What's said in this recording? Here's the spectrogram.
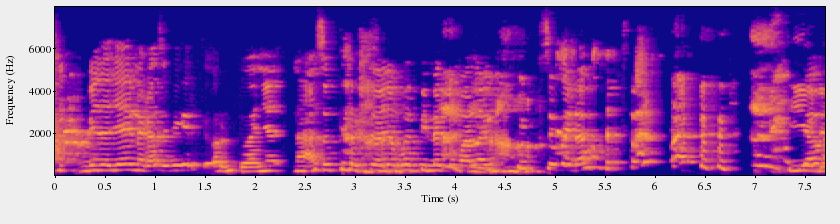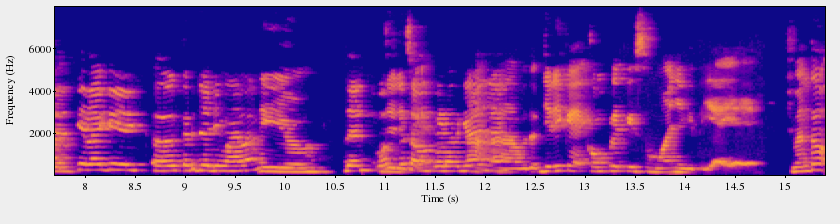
bisa jadi kasih pikir ke orang tuanya nah asup ke orang tuanya buat pindah ke Malang supaya dapat. Iya dan dapat lagi eh, kerja di Malang. Iya. Dan waktu Jadi sama kayak- keluarganya. betul. Jadi kayak komplit gitu semuanya gitu. Ya ya. ya. Cuman tuh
